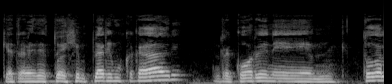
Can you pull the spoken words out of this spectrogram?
que a través de estos ejemplares busca cadáveres, recorren eh, todos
